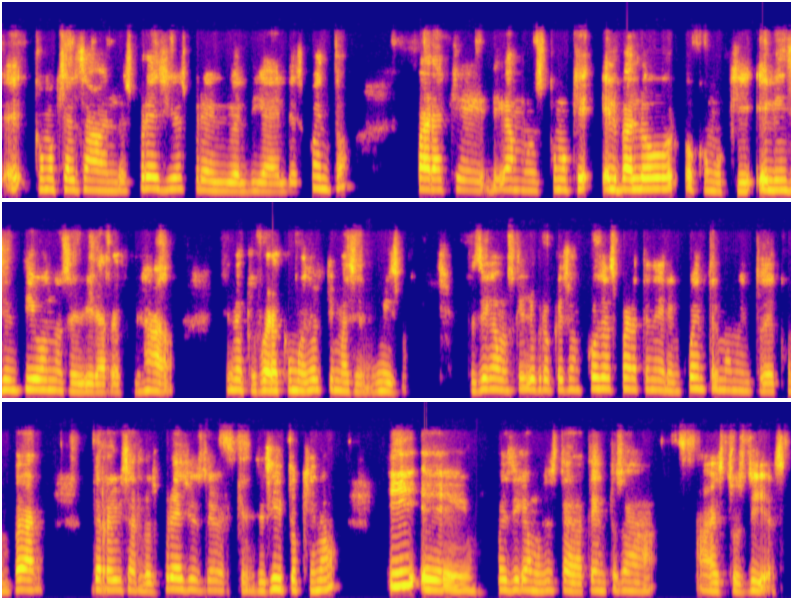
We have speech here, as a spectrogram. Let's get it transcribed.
eh, como que alzaban los precios previo al día del descuento para que, digamos, como que el valor o como que el incentivo no se viera reflejado, sino que fuera como en últimas el mismo. Entonces, digamos que yo creo que son cosas para tener en cuenta el momento de comprar, de revisar los precios, de ver qué necesito, qué no, y eh, pues, digamos, estar atentos a, a estos días.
